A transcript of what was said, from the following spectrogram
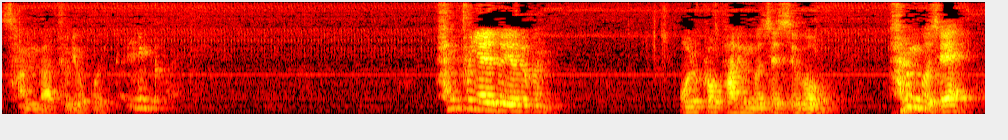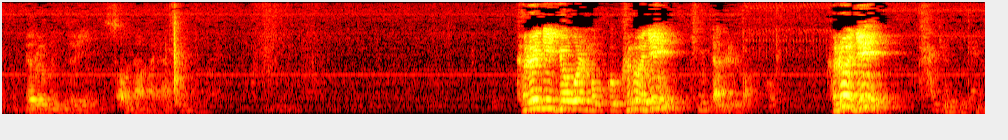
상가 두렵고 떨린 것. 한 푼이라도 여러분 옳고 바른 곳에 쓰고 바른 곳에 여러분들이 써나가야 거예요. 그러니 욕을 먹고 그러니 핀잔을 받고 그러니 타격이 되는 거예요.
